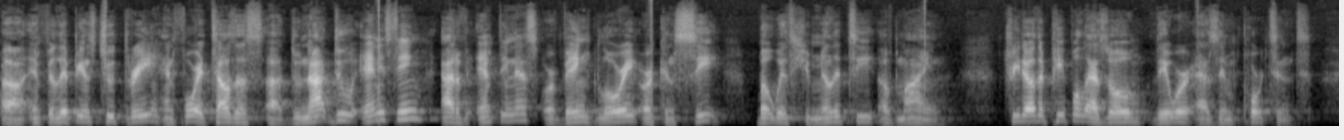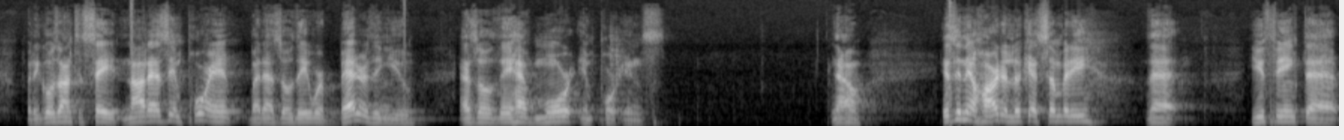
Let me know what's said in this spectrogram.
Uh, in Philippians 2 3 and 4, it tells us, uh, Do not do anything out of emptiness or vainglory or conceit, but with humility of mind. Treat other people as though they were as important but it goes on to say, not as important, but as though they were better than you, as though they have more importance. Now, isn't it hard to look at somebody that you think that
